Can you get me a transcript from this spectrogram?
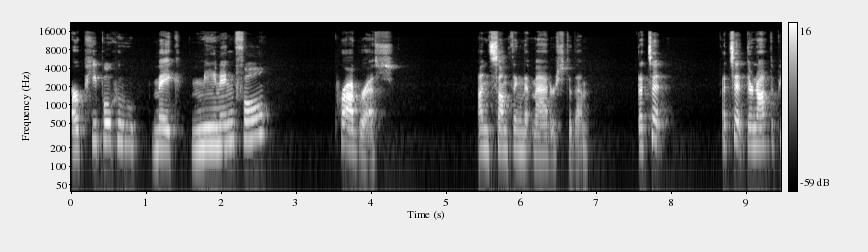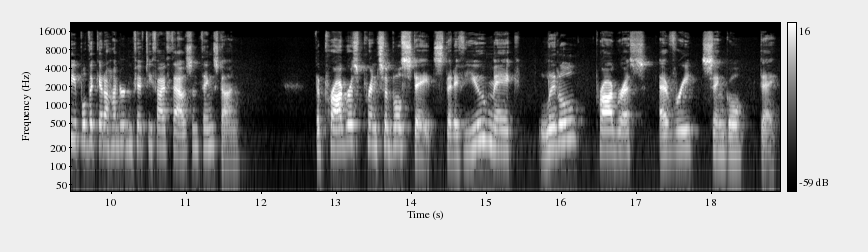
are people who make meaningful progress on something that matters to them. That's it. That's it. They're not the people that get 155,000 things done. The progress principle states that if you make little progress every single day,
